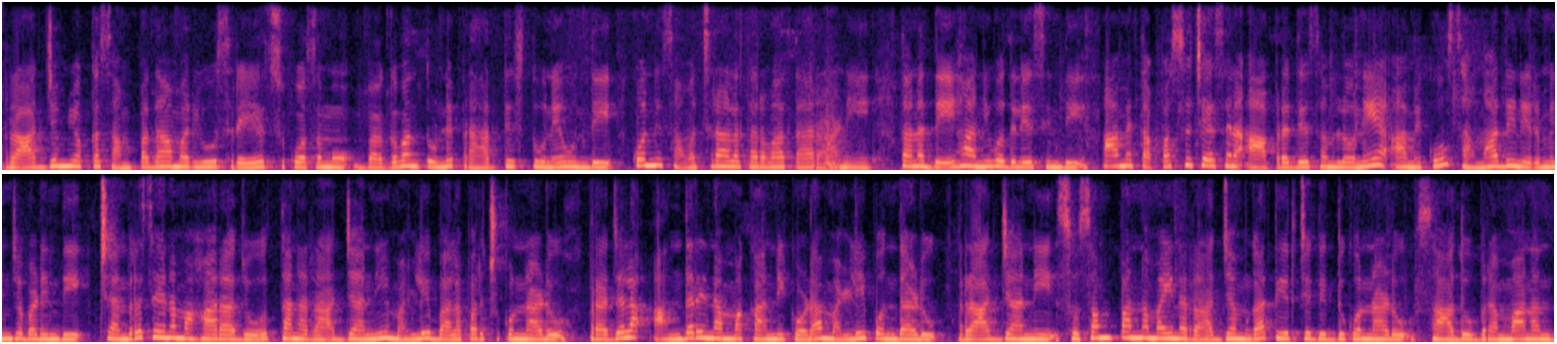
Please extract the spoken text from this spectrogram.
రాజ్యం యొక్క సంపద మరియు శ్రేయస్సు కోసము భగవంతుణ్ణి ప్రార్థిస్తూనే ఉంది. కొన్ని సంవత్సరాల తర్వాత రాణి తన దేహాన్ని వదిలేసింది. ఆమె తపస్సు చేసిన ఆ ప్రదేశంలోనే ఆమెకు సమాధి నిర్మించబడింది. చంద్రసేన మహారాజు తన రాజ్యాన్ని మళ్ళీ బలపరుచుకున్నాడు. ప్రజల అందరి నమ్మకాన్ని కూడా మళ్ళీ పొందాడు. రాజ్యాన్ని సుసంపన్నమైన రాజ్యంగా తీర్చిదిద్దుకున్నాడు. సాధు బ్రహ్మానంద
